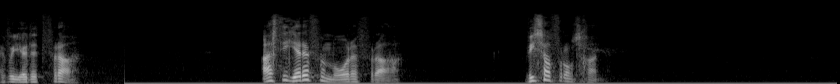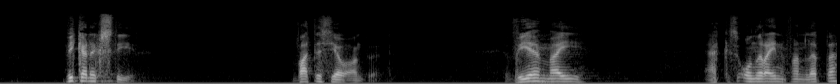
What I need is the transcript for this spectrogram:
Ek wil jou dit vraag. As die Heere vanmorgen vraag, wie sal vir ons gaan? Wie kan ek stuur? Wat is jou antwoord? Wee my, ek is onrein van lippe?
